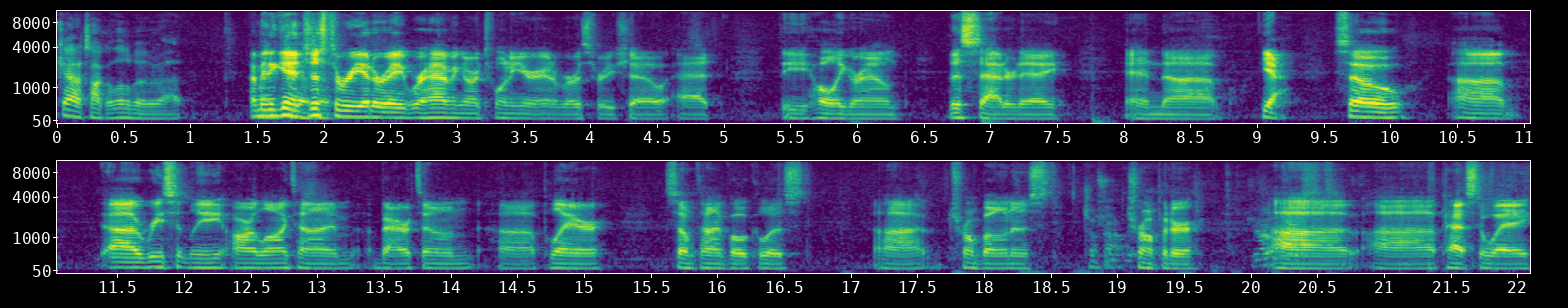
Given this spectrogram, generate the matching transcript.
got to talk a little bit about I mean, Mike again, Joseph. just to reiterate, we're having our 20 year anniversary show at the Holy Ground this Saturday. And uh, yeah, so um, uh, recently, our longtime baritone uh, player, sometime vocalist, uh, trombonist, trumpeter, uh, uh, passed away.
